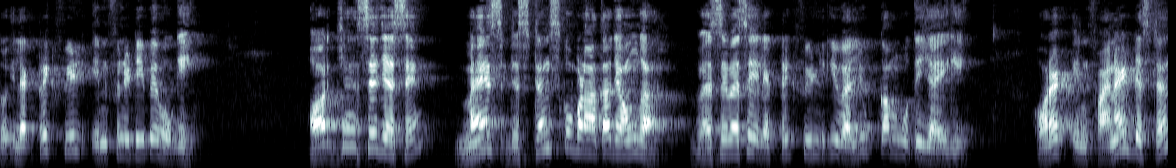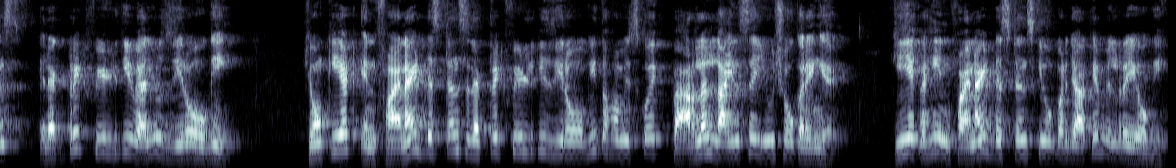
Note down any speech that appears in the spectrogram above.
तो इलेक्ट्रिक फ़ील्ड इन्फिनिटी पे होगी। और जैसे जैसे मैं इस डिस्टेंस को बढ़ाता जाऊँगा वैसे वैसे इलेक्ट्रिक फ़ील्ड की वैल्यू कम होती जाएगी और at infinite distance electric field की वैल्यू ज़ीरो होगी। क्योंकि at infinite distance electric field की ज़ीरो होगी तो हम इसको एक पैरेलल लाइन से यू शो करेंगे कि ये कहीं इनफाइनाइट डिस्टेंस के ऊपर जाके मिल रही होगी।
